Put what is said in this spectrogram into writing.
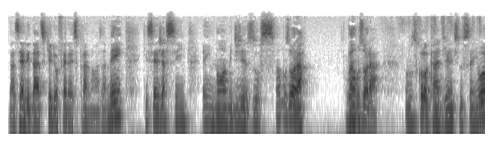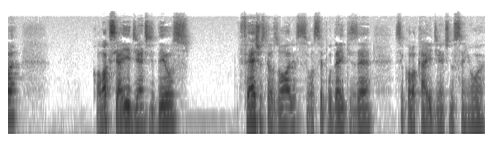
das realidades que Ele oferece para nós. Amém? Que seja assim em nome de Jesus. Vamos orar. Vamos orar. Vamos colocar diante do Senhor. Coloque-se aí diante de Deus. Feche os teus olhos, se você puder e quiser se colocar aí diante do Senhor,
